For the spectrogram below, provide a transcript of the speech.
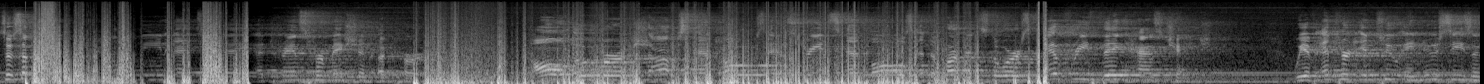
So between Halloween and today, a transformation occurred. All over shops and homes and streets and malls and department stores, everything has changed. We have entered into a new season,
